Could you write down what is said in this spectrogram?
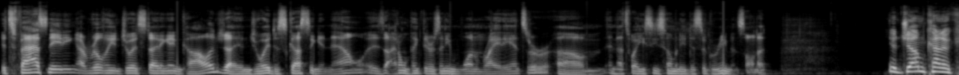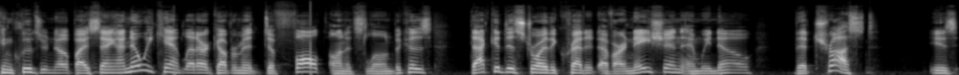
it's fascinating. I really enjoyed studying it in college. I enjoy discussing it now. Is I don't think there's any one right answer, um, and that's why you see so many disagreements on it. You know, Jum kind of concludes her note by saying, "I know we can't let our government default on its loan because that could destroy the credit of our nation, and we know that trust is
